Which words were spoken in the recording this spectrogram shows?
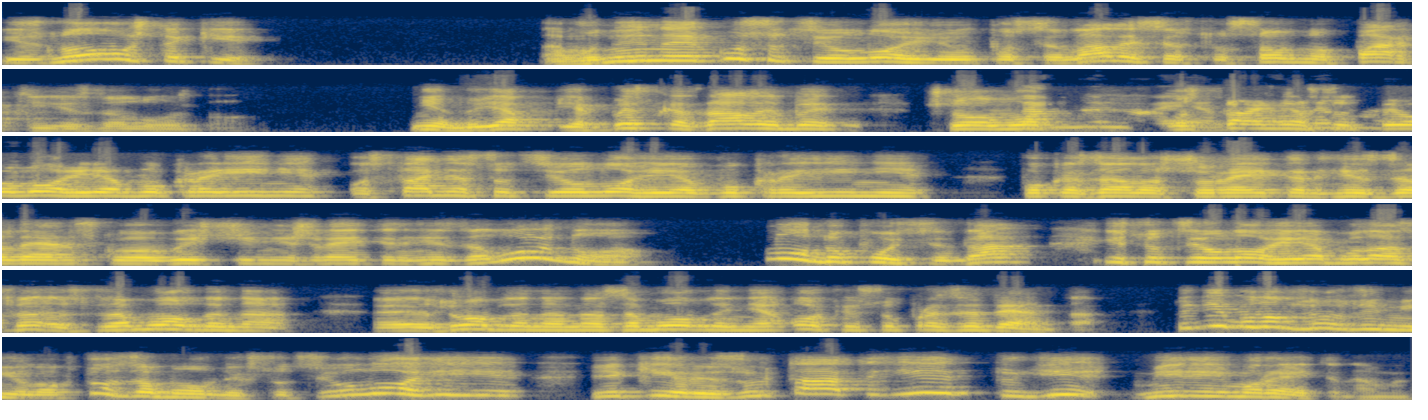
І знову ж таки, а вони на яку соціологію посилалися стосовно партії залужного? Ні, ну я якби сказали би, що от остання соціологія в Україні, остання соціологія в Україні показала, що рейтинги Зеленського вищі, ніж рейтинги Залужного. Ну, допустимо, да? І соціологія була замовлена, е, зроблена на замовлення Офісу президента. Тоді було б зрозуміло, хто замовник соціології, які результати, і тоді міряємо рейтингами.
